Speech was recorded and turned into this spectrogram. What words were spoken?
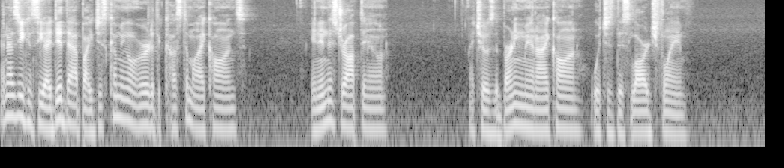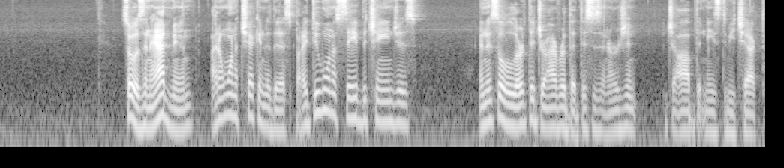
And as you can see, I did that by just coming over to the custom icons. And in this drop down, I chose the Burning Man icon, which is this large flame. So as an admin, I don't want to check into this, but I do want to save the changes. And this will alert the driver that this is an urgent job that needs to be checked.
